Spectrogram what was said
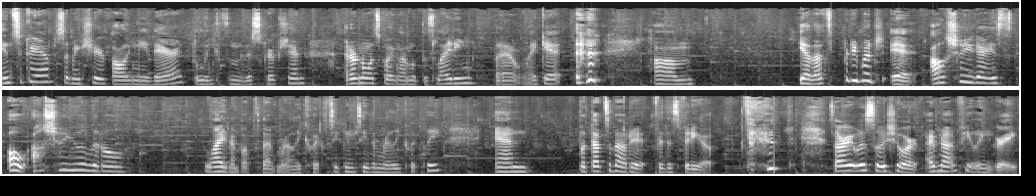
Instagram, so make sure you're following me there. The link is in the description. I don't know what's going on with this lighting, but I don't like it. um, yeah, that's pretty much it. I'll show you guys, oh, I'll show you a little lineup of them really quick so you can see them really quickly. And, but that's about it for this video. Sorry it was so short. I'm not feeling great.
